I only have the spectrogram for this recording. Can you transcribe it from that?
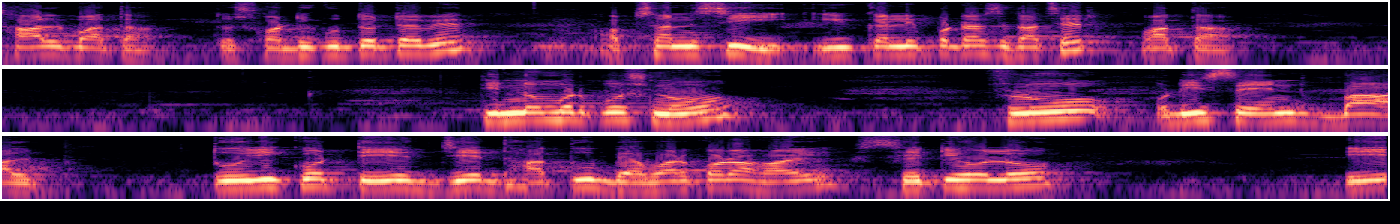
শাল পাতা। তো সঠিক উত্তরটা হবে অপশান সি ইউক্যালিপটাস গাছের পাতা। তিন নম্বর প্রশ্ন ফ্লোরিসেন্ট বাল্ব তৈরি করতে যে ধাতু ব্যবহার করা হয়, সেটি হলো এ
